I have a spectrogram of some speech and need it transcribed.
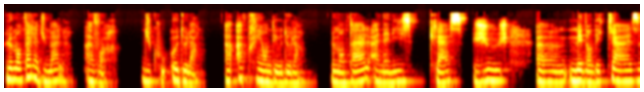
Le mental a du mal à voir, du coup, au-delà, à appréhender au-delà. Le mental analyse, classe, juge, euh, met dans des cases.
